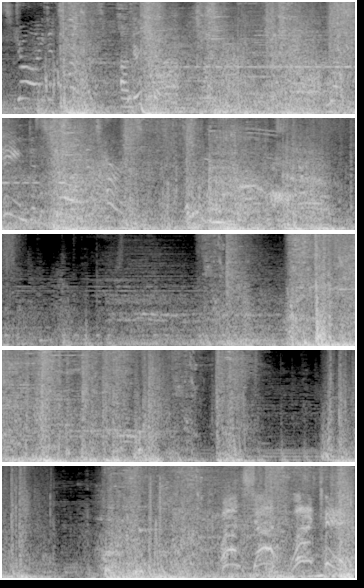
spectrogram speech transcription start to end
destroyed a turret. Understood. Your team destroyed a turret. One shot, one kill!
